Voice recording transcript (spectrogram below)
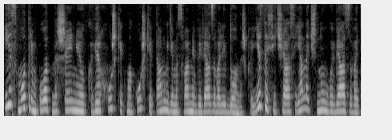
и смотрим по отношению к верхушке, к макушке, там, где мы с вами вывязывали донышко. Если сейчас я начну вывязывать,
